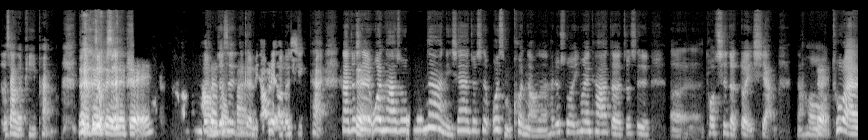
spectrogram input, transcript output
德上的批判。对对对对对。好，就是 一个聊聊的心态。那就是问他说：“那你现在就是为什么困扰呢？”他就说：“因为他的就是呃偷吃的对象，然后突然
